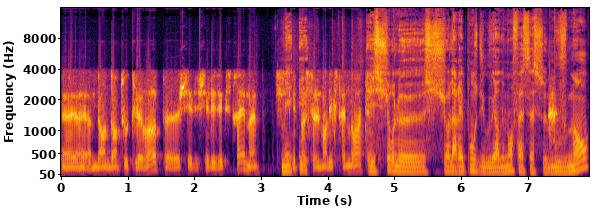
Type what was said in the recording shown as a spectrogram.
euh, dans, dans, toute l'Europe euh, chez, chez, les extrêmes. Hein. Mais, et pas seulement l'extrême droite. Et sur le sur la réponse du gouvernement face à ce mouvement,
